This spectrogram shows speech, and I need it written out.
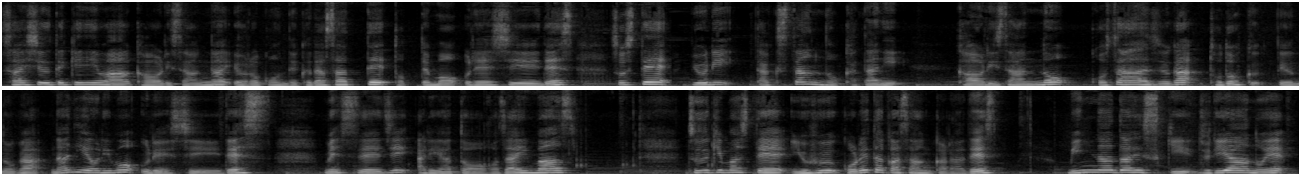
最終的には香里さんが喜んでくださってとっても嬉しいです。そしてよりたくさんの方に香里さんのコサージュが届くっていうのが何よりも嬉しいです。メッセージありがとうございます。続きましてゆふこれたかさんからです。みんな大好きジュリアーノへ。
